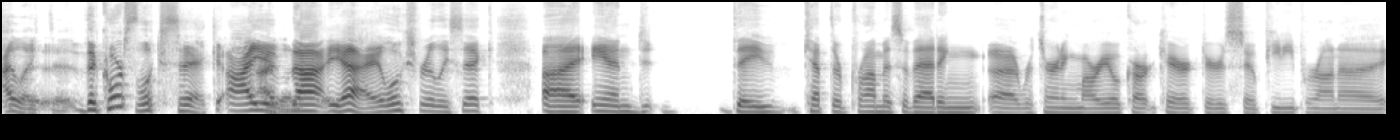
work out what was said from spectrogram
I liked it. The course looks sick. I I am not. it. Yeah, it looks really sick. Uh, and they kept their promise of adding uh, returning Mario Kart characters. So Petey Piranha,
